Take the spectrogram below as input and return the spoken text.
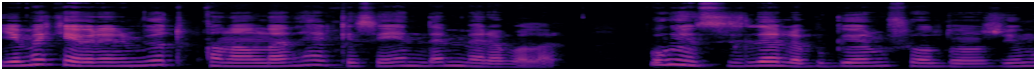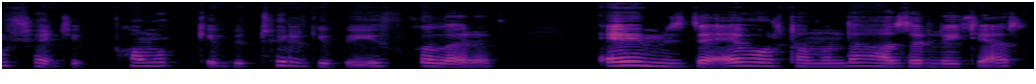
Yemek Evrenim YouTube kanalından herkese yeniden merhabalar. Bugün sizlerle bu görmüş olduğunuz yumuşacık, pamuk gibi, tül gibi yufkaları evimizde, ev ortamında hazırlayacağız.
